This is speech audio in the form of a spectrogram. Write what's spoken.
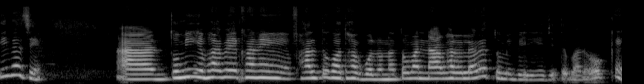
ঠিক আছে? আর তুমি এভাবে এখানে ফালতু কথা বলো না। তোমার না ভালো লাগে তুমি বেরিয়ে যেতে পারো ওকে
